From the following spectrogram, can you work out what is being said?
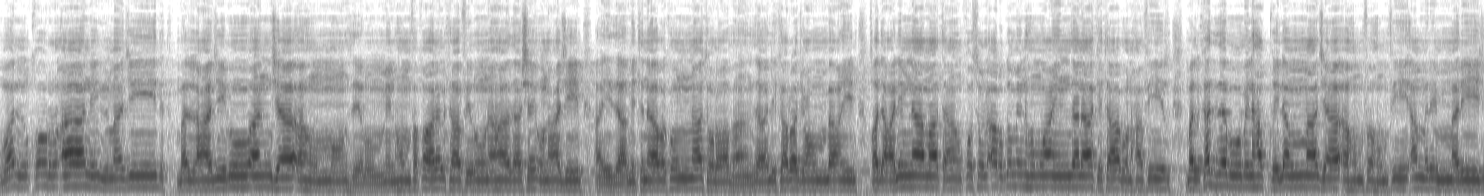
والقرآن المجيد بل عجبوا أن جاءهم منذر منهم فقال الكافرون هذا شيء عجيب أئذا متنا وكنا ترابا ذلك رجع بعيد. قد علمنا ما تنقص الأرض منهم وعندنا كتاب حفيظ. بل كذبوا بالحق لما جاءهم فهم في أمر مريج.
